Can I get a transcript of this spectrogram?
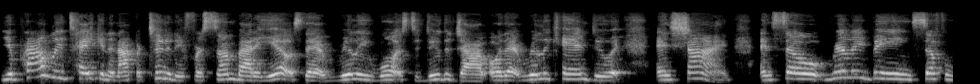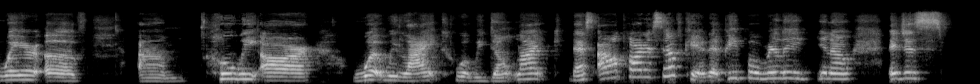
You're probably taking an opportunity for somebody else that really wants to do the job or that really can do it and shine. And so, really being self aware of um, who we are, what we like, what we don't like, that's all part of self care that people really, you know, they just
